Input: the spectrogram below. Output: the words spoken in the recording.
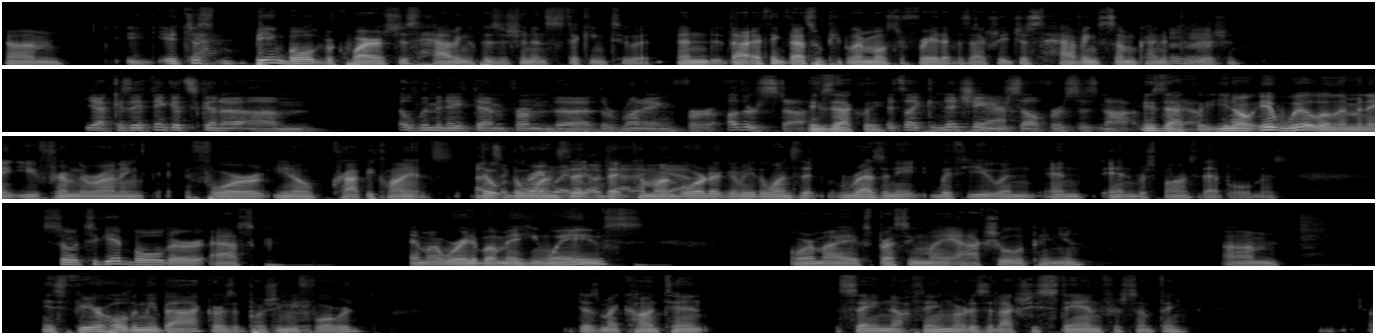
um, it, it just Yeah. being bold requires just having a position and sticking to it and that, i think that's what people are most afraid of is actually just having some kind of Mhm. position Yeah, because they think it's gonna um, eliminate them from the the running for other stuff. exactly It's like niching Yeah. yourself versus not. you know? exactly you know it will eliminate you from the running for you know crappy clients That's the, a the great ones way that, look that at it, come on yeah. board are going to be the ones that resonate with you and and and respond to that boldness so to get bolder ask am i worried about making waves or am i expressing my actual opinion um is fear holding me back or is it pushing me Mhm. forward does my content say nothing or does it actually stand for something?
